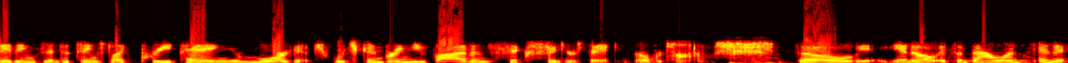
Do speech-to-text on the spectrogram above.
savings into things like prepaying your mortgage, which can bring you five and six figure savings over time. So, you know, it's a balance and it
